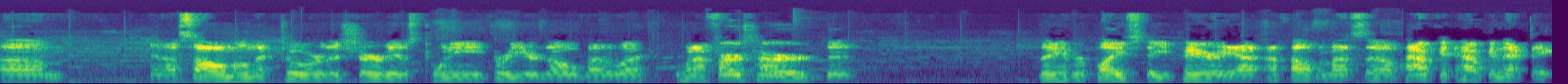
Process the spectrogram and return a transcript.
Um, and I saw him on that tour. This shirt is 23 years old, by the way. When I first heard that they had replaced Steve Perry, I, I thought to myself, how can how can that be?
